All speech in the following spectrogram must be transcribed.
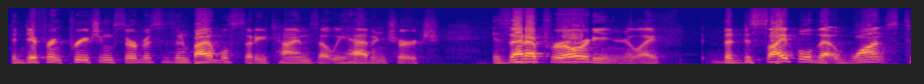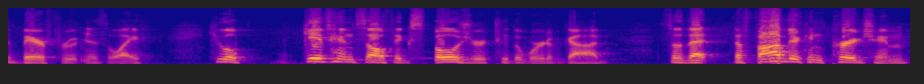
The different preaching services and Bible study times that we have in church, is that a priority in your life? The disciple that wants to bear fruit in his life he will give himself exposure to the Word of God so that the Father can purge him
